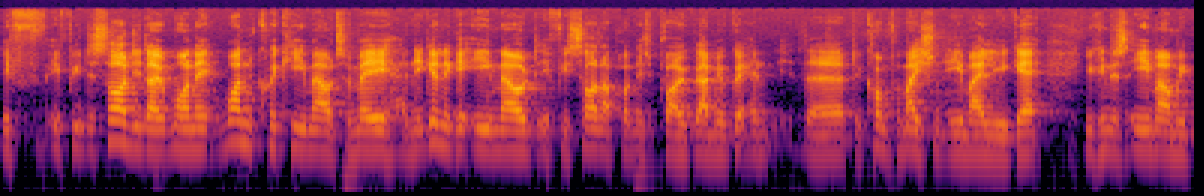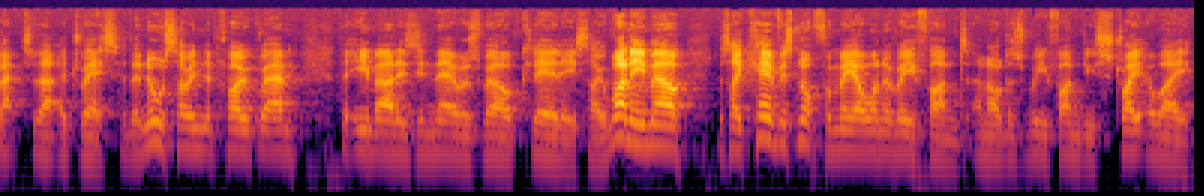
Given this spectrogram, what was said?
If if you decide you don't want it, one quick email to me, and you're going to get emailed if you sign up on this program. You'll get the, the confirmation email you get. You can just email me back to that address. And then also in the program, the email is in there as well, clearly. So one email to say, Kev, it's not for me. I want a refund, and I'll just refund you straight away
